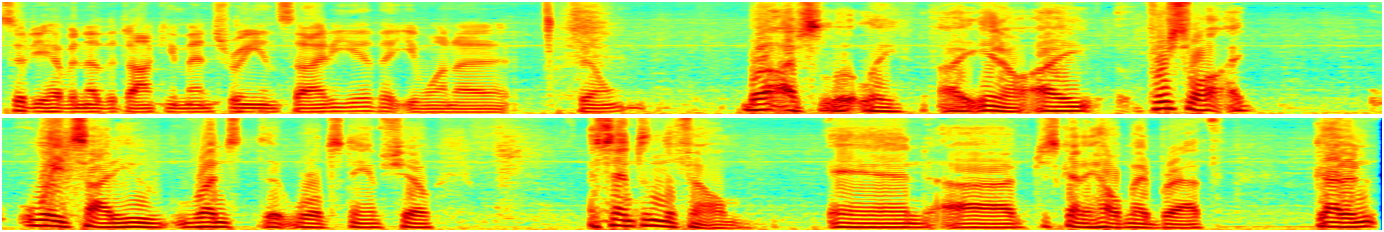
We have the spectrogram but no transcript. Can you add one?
so do you have another documentary inside of you that you want to film? Well, absolutely. I, you know, I first of all, I, Wade Saadi, who runs the World Stamp Show, I sent him the film and uh, just kind of held my breath. Got a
